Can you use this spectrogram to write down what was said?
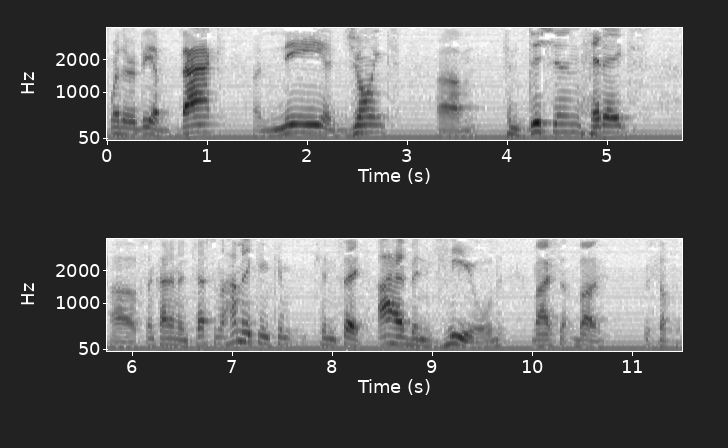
whether it be a back, a knee, a joint, um, condition, headaches, uh, some kind of intestinal. How many can, can, can say, I have been healed by, some, by with something?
